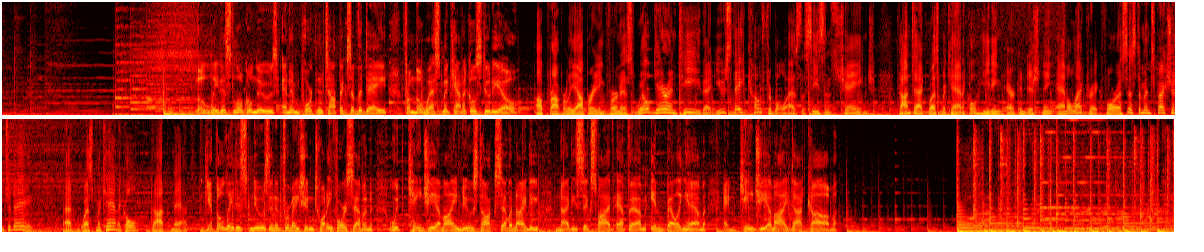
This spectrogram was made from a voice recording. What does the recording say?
The latest local news and important topics of the day from the West Mechanical Studio. A properly operating furnace will guarantee that you stay comfortable as the seasons change. Contact West Mechanical Heating, Air Conditioning, and Electric for a system inspection today at westmechanical.net. Get the latest news and information 24 7 with KGMI News Talk 790, 96.5 FM in Bellingham, and KGMI.com.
